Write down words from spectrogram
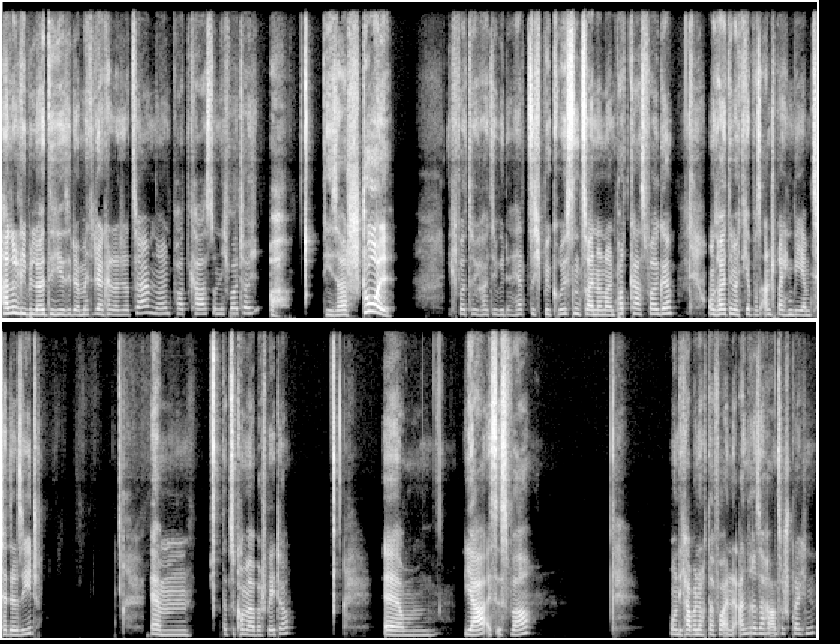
Hallo liebe Leute, hier ist wieder Method Kanada zu einem neuen Podcast und ich wollte euch, oh, dieser Stuhl! Ich wollte euch heute wieder herzlich begrüßen zu einer neuen Podcast-Folge und heute möchte ich etwas ansprechen, wie ihr im Zettel seht. Ähm, dazu kommen wir aber später. Ähm, ja, es ist wahr. Und ich habe noch davor eine andere Sache anzusprechen.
